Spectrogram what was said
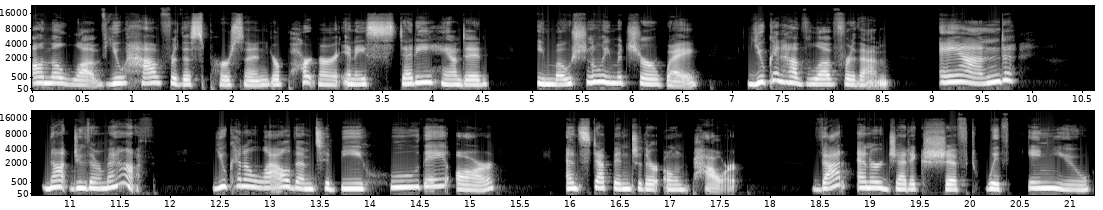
on the love you have for this person, your partner, in a steady handed, emotionally mature way, you can have love for them and not do their math. You can allow them to be who they are and step into their own power. That energetic shift within you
